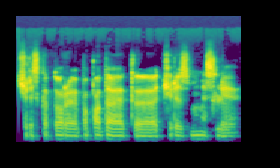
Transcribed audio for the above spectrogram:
через который попадает э, через мысли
